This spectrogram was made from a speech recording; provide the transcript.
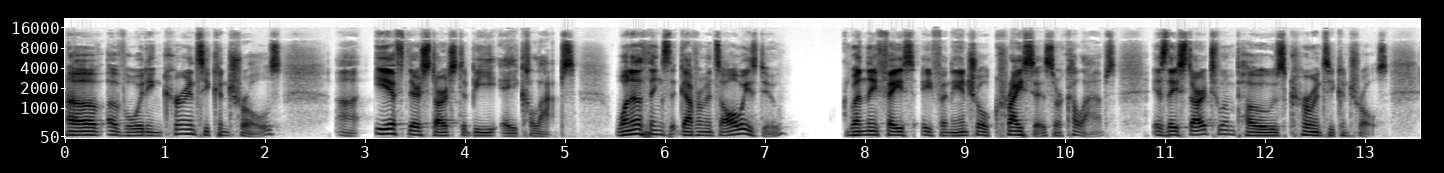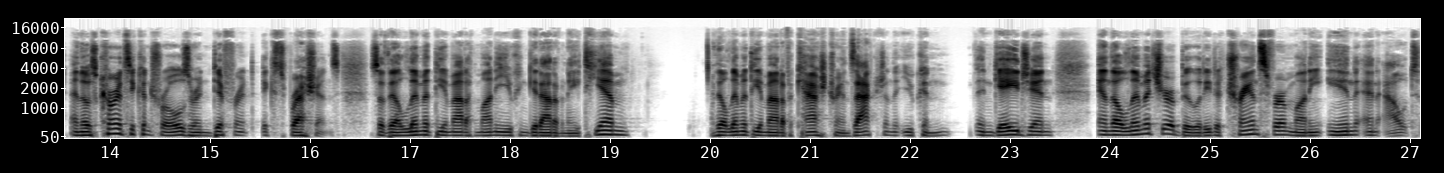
of avoiding currency controls uh, if there starts to be a collapse. One of the things that governments always do when they face a financial crisis or collapse is they start to impose currency controls. And those currency controls are in different expressions. So they'll limit the amount of money you can get out of an ATM. They'll limit the amount of a cash transaction that you can engage in, and they'll limit your ability to transfer money in and out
